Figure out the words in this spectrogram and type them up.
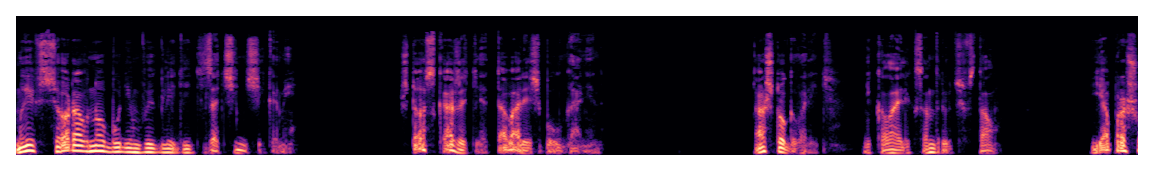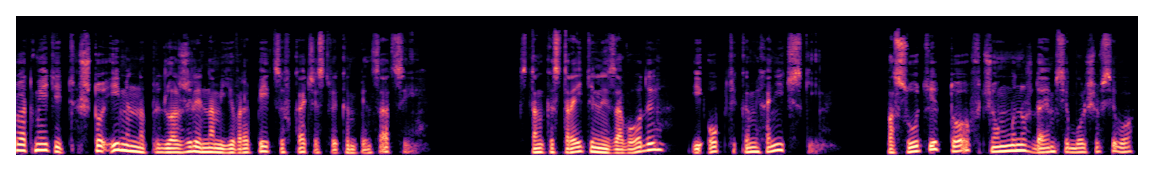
мы все равно будем выглядеть зачинщиками. Что скажете, товарищ Булганин? А что говорить? Николай Александрович встал. Я прошу отметить, что именно предложили нам европейцы в качестве компенсации. Станкостроительные заводы и оптико-механические. По сути, то, в чем мы нуждаемся больше всего.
